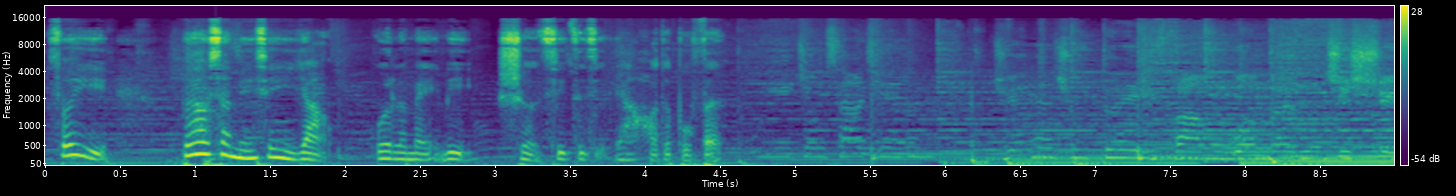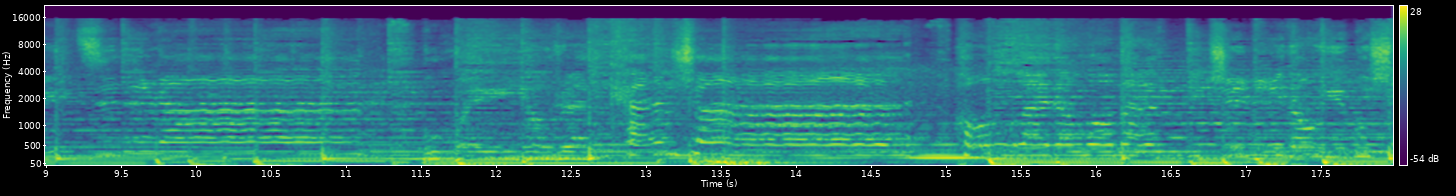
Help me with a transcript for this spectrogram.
所以，不要像明星一样，为了美丽舍弃自己良好的部分无意中擦肩接触对方我们只许自然。不会有人看穿。后来的我们一直都遇不上。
